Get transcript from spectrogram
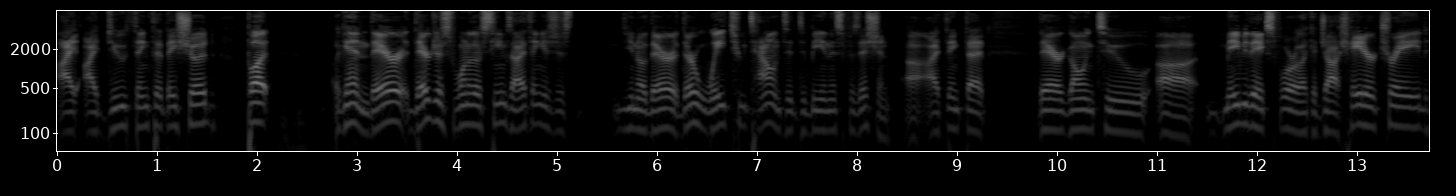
I, I do think that they should, but again, they're they're just one of those teams I think is just you know they're they're way too talented to be in this position. Uh, I think that they're going to uh, maybe they explore like a Josh Hader trade,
